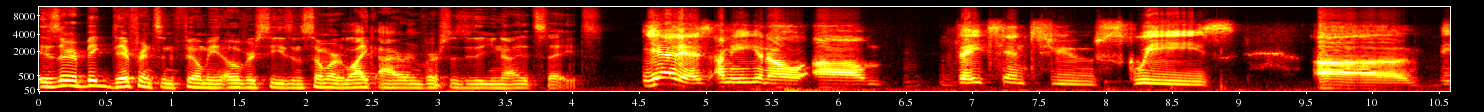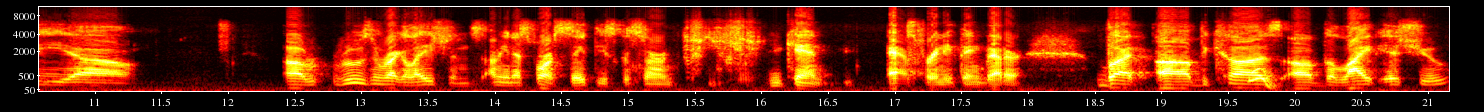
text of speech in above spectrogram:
is there a big difference in filming overseas in somewhere like Ireland versus the United States? Yeah, it is. I mean, you know, um, they tend to squeeze uh, the uh, uh, rules and regulations. I mean, as far as safety is concerned, you can't ask for anything better. But uh, because of the light issue,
